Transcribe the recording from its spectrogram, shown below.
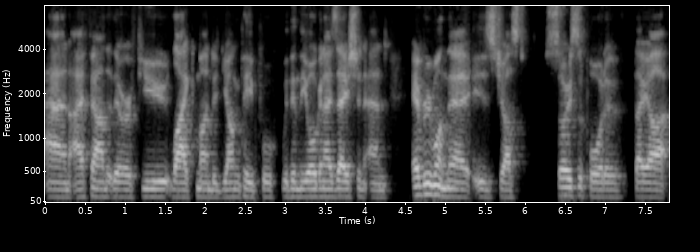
and I found that there were a few like-minded young people within the organization and everyone there is just so supportive. They are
